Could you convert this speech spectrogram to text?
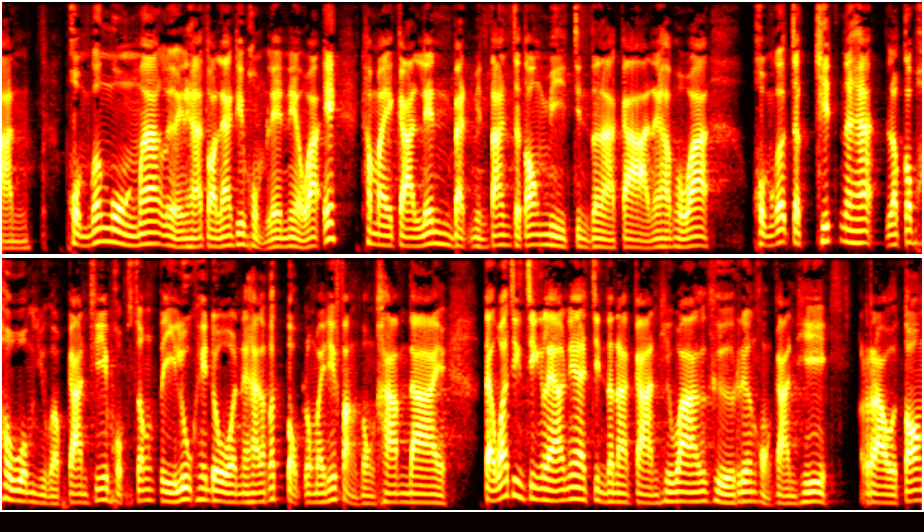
าร ผมก็งงมากเลยนะฮะตอนแรกที่ผมเล่นเนี่ยว่าเอ๊ะทำไมการเล่นแบดมินตันจะต้องมีจินตนาการนะครับ เพราะว่าผมก็จะคิดนะฮะแล้วก็พะวงอยู่กับการที่ผมต้องตีลูกให้โดนนะฮะแล้วก็ตบลงไปที่ฝั่งตรงข้ามได้ แต่ว่าจริง ๆ แล้วเนี่ยจินตนาการที่ว่าก็คือเรื่องของการที่เราต้อง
